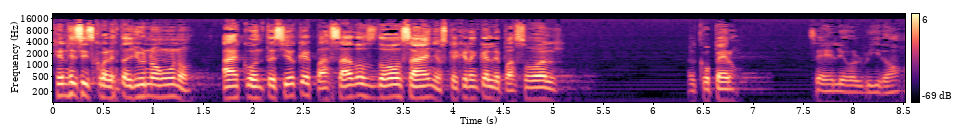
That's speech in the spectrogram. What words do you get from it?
Génesis 41.1. Aconteció que pasados dos años, ¿qué creen que le pasó al, al copero? Se le olvidó.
